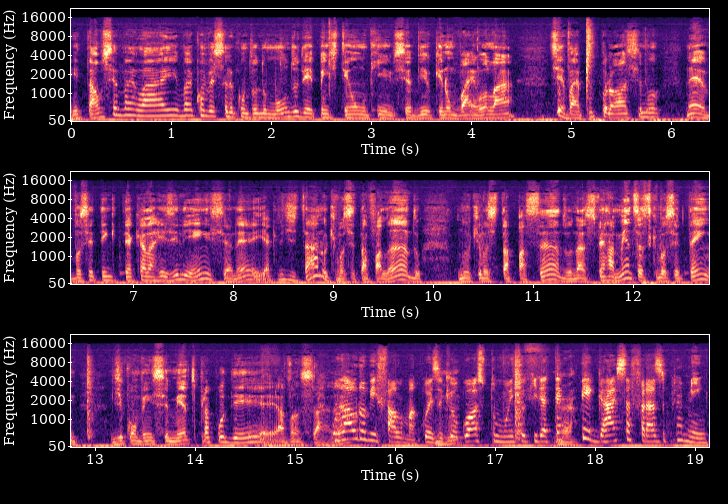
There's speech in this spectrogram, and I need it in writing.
e tal, você vai lá e vai conversando com todo mundo, de repente tem um que você viu que não vai rolar, você vai pro próximo, né? Você tem que ter aquela resiliência, né? E acreditar no que você está falando, no que você está passando, nas ferramentas que você tem de convencimento para poder avançar. O né? Lauro me fala uma coisa que eu gosto muito, eu queria até É. pegar essa frase pra mim.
